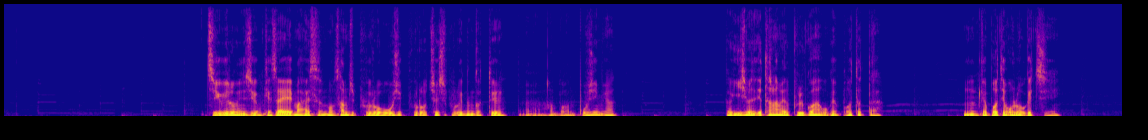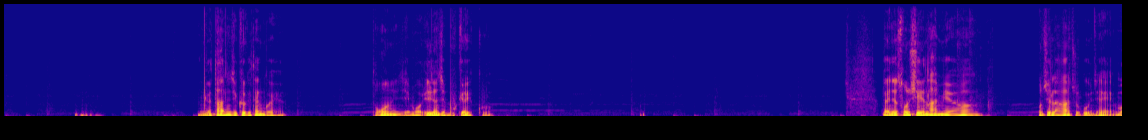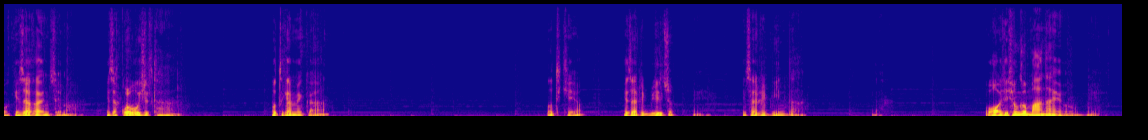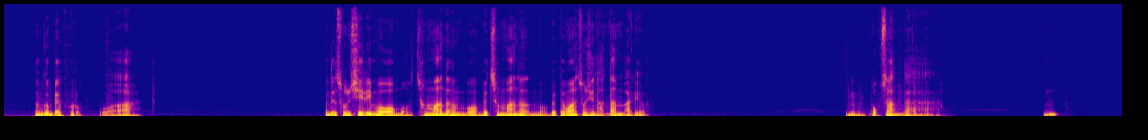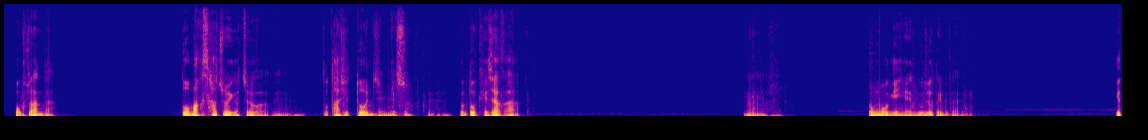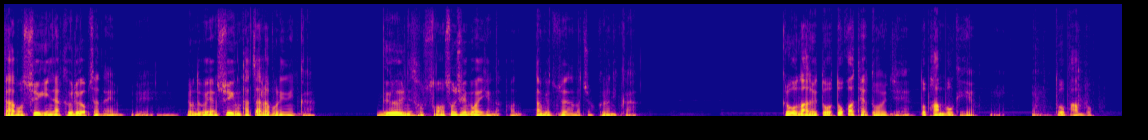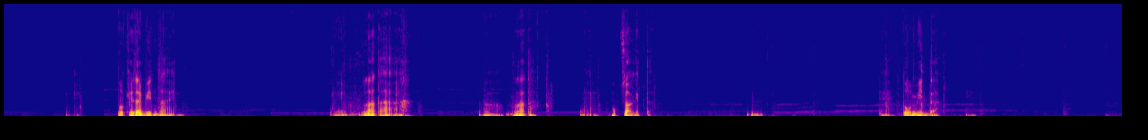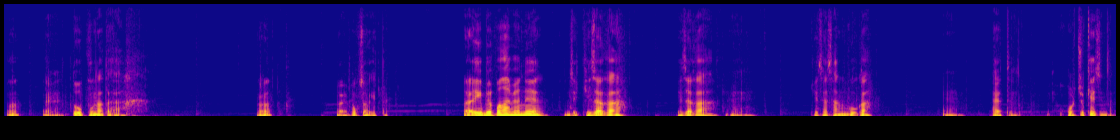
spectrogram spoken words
지금 이러면 지금 계좌에 마이너스 뭐 30%, 50%, 70% 있는 것들 어, 한번 보시면 그 20에서 이탈함에도 불구하고 그냥 버텼다. 음, 그냥 버티면 올라오겠지. 음, 다 이제 그렇게 된 거예요. 돈은 이제 뭐 1년째 묶여 있고. 그러니까 이제 손실이 나면 손실 나가지고 이제 뭐 계좌가 이제 막 계좌 꼴 보기 싫다. 어떻게 합니까? 어떻게 해요? 계좌를 밀죠? 예, 계좌를 민다. 와, 이제 현금 많아요. 예. 현금 100%. 와. 근데 손실이 뭐, 뭐, 천만 원, 뭐, 몇 천만 원, 뭐, 몇 백만 원 손실이 났단 말이에요. 음, 복수한다. 음? 복수한다. 또 막 사죠, 이것저것. 예. 또 다시 또 이제 매수. 예. 그럼 또 계좌가 음. 종목이 예, 누적됩니다. 이게 다 뭐 수익이냐 그게 없잖아요. 예. 여러분들 왜냐 수익은 다 잘라버리니까 늘 손, 어, 손실만 이게 남겨두잖아요, 맞죠? 그러니까 그리고 나중에 또 똑같아요. 또 이제 또 반복이에요. 예. 예. 또 반복. 예. 또 계좌 민다. 예. 예. 분하다. 어, 분하다. 예. 복수하겠다. 음. 예, 또 민다. 어? 예, 또 분하다. 어? 예, 복수하겠다. 자, 이게 몇번 하면은 이제 계좌가 계좌가 예, 계좌 잔고가 예, 다이어트 홀쭉해진다.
